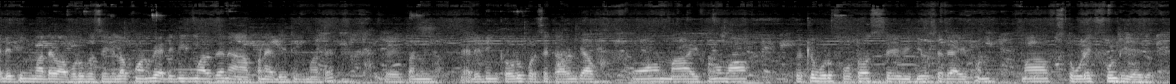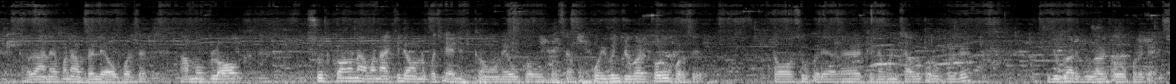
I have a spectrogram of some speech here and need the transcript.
એડિટિંગ માટે વાપરવું પડશે. પેલો ફોન બી એડિટિંગ માટે ને આ પણ એડિટિંગ માટે. તો એ પણ એડિટિંગ કરવું પડશે. કારણ કે આ ફોનમાં, આઈફોનમાં એટલું બધું ફોટોસ છે વિડીયોઝ છે, તે આઈફોનમાં સ્ટોરેજ ફૂલ થઈ જાય છે. હવે આને પણ આપણે લેવો પડશે. આમાં બ્લોગ શૂટ કરવાનું, આમાં નાખી દેવાનું, પછી એડિટ કરવાનું, એવું કરવું પડશે. કોઈ પણ જુગાડ કરવું પડશે. તો શું કરીએ હવે? તેને પણ ચાલુ કરવું પડશે. જુગાડ જુગાડ કરવું પડે ગાઈસ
